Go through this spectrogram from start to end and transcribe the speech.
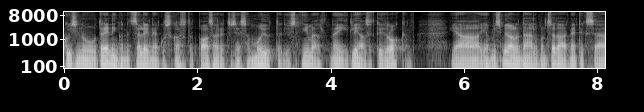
kui sinu treening on nüüd selline, kus sa kasutad baasharjutusi ja sa mõjutad just nimelt neid lihaseid kõige rohkem. ja, ja mis mina olen tähele pannud seda, et näiteks äh,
